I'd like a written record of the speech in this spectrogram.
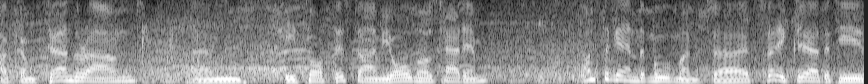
Akram turns around, and he thought this time he almost had him. Once again, the movement. Uh, it's very clear that he's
